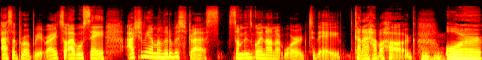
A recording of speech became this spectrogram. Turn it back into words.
as appropriate, right? So I will say, Actually, I'm a little bit stressed. Something's going on at work today. Can I have a hug? Mm-hmm. Or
